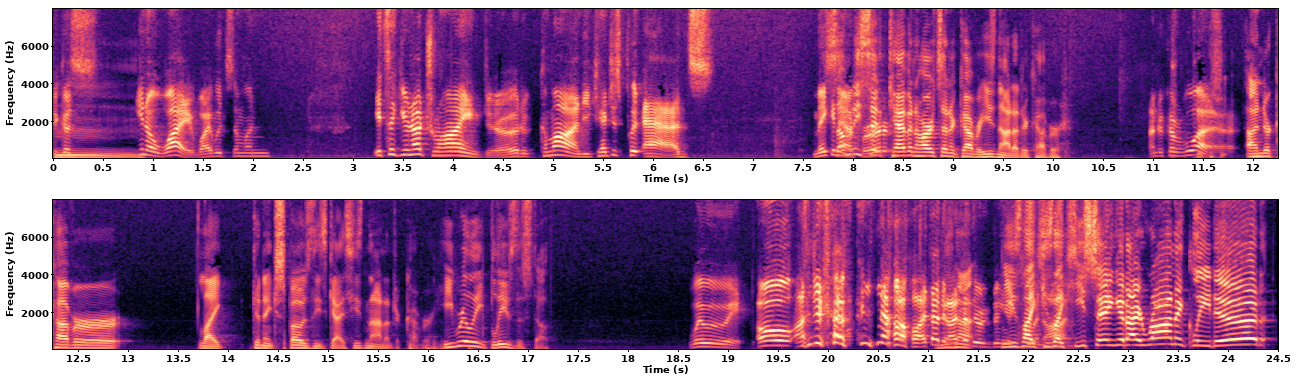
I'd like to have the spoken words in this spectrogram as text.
because Mm. you know why? Why would someone? It's like you're not trying, dude. Come on, you can't just put ads. Make an Somebody effort. said Kevin Hart's undercover. He's not undercover. undercover what? Undercover, like gonna expose these guys. He's not undercover. He really believes this stuff. Wait, wait, wait. Oh, undercover? No, I thought, He's, I not- thought they were doing. he's like he's like he's saying it ironically, dude.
